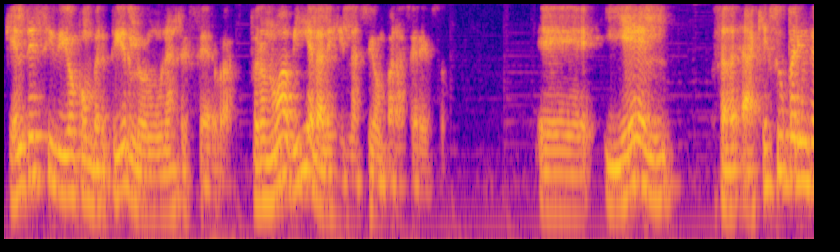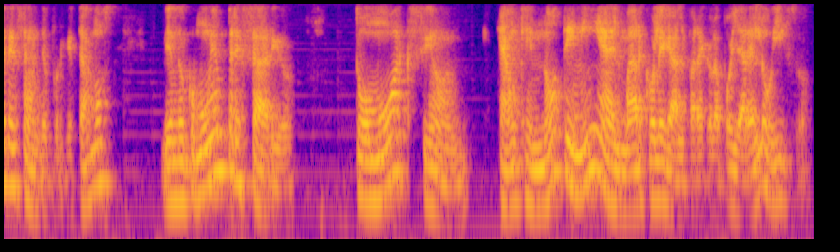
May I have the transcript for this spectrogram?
que él decidió convertirlo en una reserva, pero no había la legislación para hacer eso. Eh, y él, o sea, aquí es súper interesante porque estamos viendo como un empresario tomó acción que aunque no tenía el marco legal para que lo apoyara, él lo hizo.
